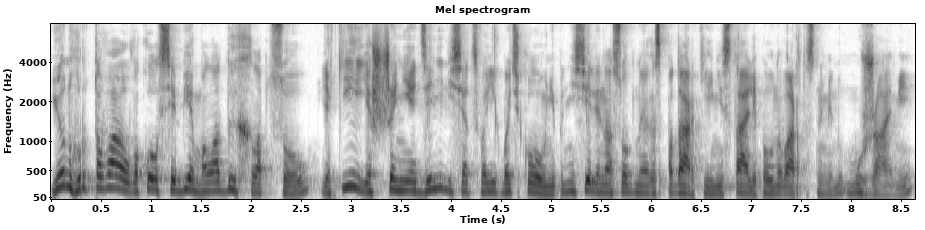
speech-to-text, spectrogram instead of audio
ён гуртаваў вакол сябе маладых хлапцоў якія яшчэ не аддзяліліся ад сваіх бацькоў не панеселі на асобныя гаспадаркі і не сталі паўнавартаснымі ну, мужамі.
